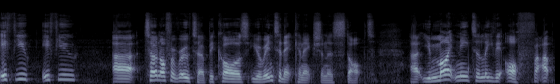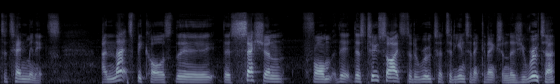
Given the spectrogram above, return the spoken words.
If you, if you uh, turn off a router because your internet connection has stopped, uh, you might need to leave it off for up to 10 minutes. And that's because the, the session from, the, there's two sides to the router, to the internet connection. There's your router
